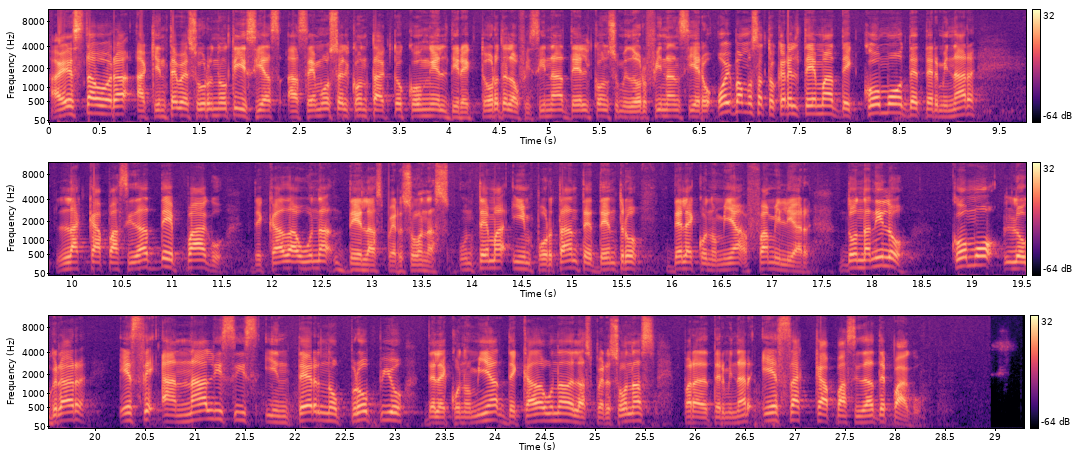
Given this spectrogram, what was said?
A esta hora, aquí en TV Sur Noticias, hacemos el contacto con el director de la Oficina del Consumidor Financiero. Hoy vamos a tocar el tema de cómo determinar la capacidad de pago de cada una de las personas. Un tema importante dentro de la economía familiar. Don Danilo, ¿cómo lograr ese análisis interno propio de la economía de cada una de las personas para determinar esa capacidad de pago?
